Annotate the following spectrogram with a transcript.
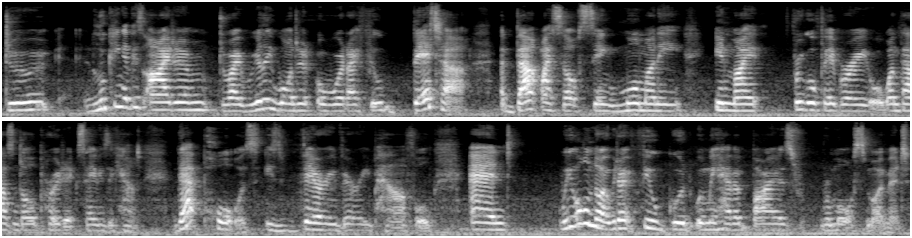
Do looking at this item, do I really want it or would I feel better about myself seeing more money in my frugal February or $1,000 project savings account? That pause is very, very powerful. And we all know we don't feel good when we have a buyer's remorse moment.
